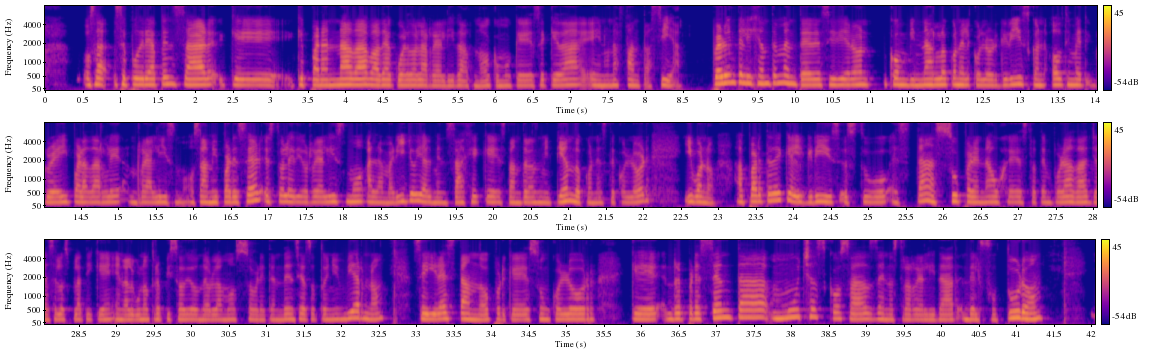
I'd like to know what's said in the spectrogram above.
o sea, se podría pensar que, que para nada va de acuerdo a la realidad, ¿no? Como que se queda en una fantasía pero inteligentemente decidieron combinarlo con el color gris, con Ultimate Gray para darle realismo. O sea, a mi parecer esto le dio realismo al amarillo y al mensaje que están transmitiendo con este color. Y bueno, aparte de que el gris estuvo, está súper en auge esta temporada, ya se los platiqué en algún otro episodio donde hablamos sobre tendencias otoño-invierno, seguirá estando porque es un color que representa muchas cosas de nuestra realidad, del futuro.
